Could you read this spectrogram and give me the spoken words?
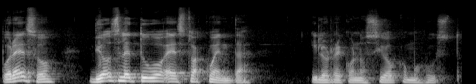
Por eso, Dios le tuvo esto a cuenta y lo reconoció como justo.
